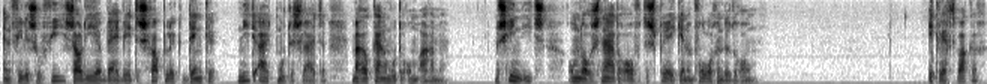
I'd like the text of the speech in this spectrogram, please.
en filosofie zouden hierbij wetenschappelijk denken niet uit moeten sluiten, maar elkaar moeten omarmen. Misschien iets om nog eens nader over te spreken in een volgende droom. Ik werd wakker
